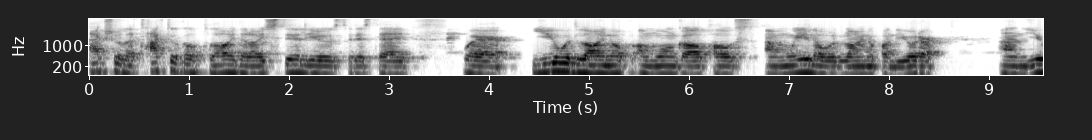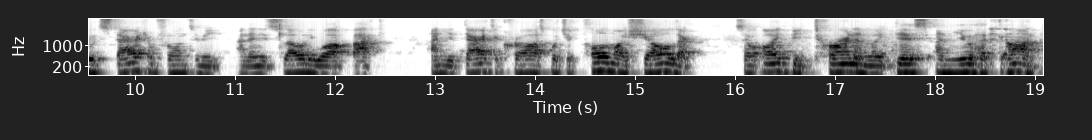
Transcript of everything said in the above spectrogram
actual a tactical ploy that I still use to this day, where you would line up on one goalpost and Wheelo would line up on the other, and you would start in front of me, and then you'd slowly walk back, and you'd dart across, but you'd pull my shoulder, so I'd be turning like this, and you had gone,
